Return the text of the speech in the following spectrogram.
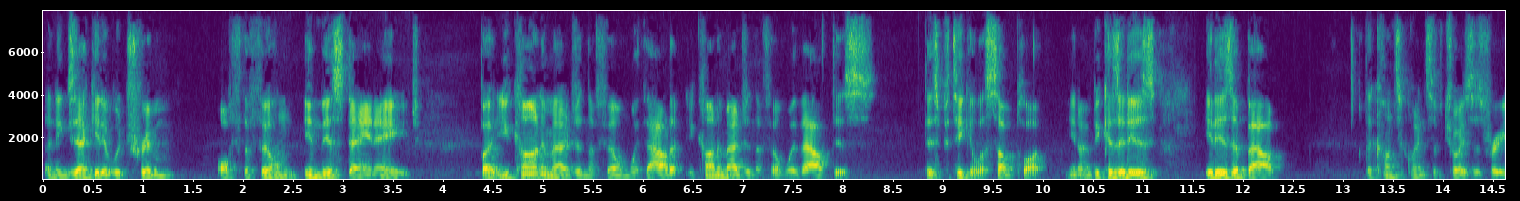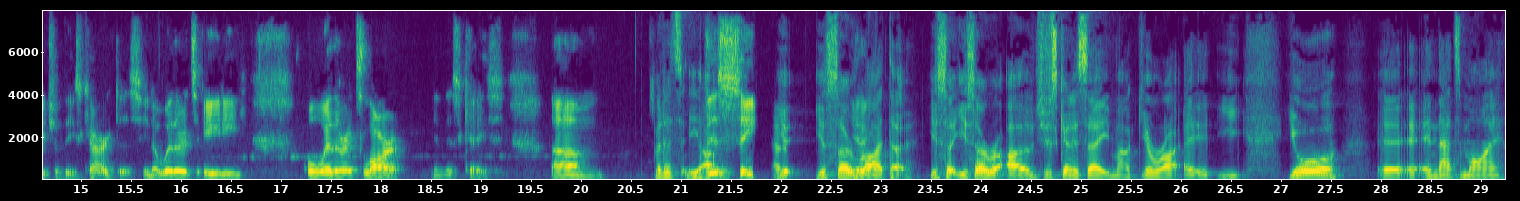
an executive would trim off the film in this day and age, but you can't imagine the film without it. You can't imagine the film without this this particular subplot. You know, because it is it is about the consequence of choices for each of these characters. You know, whether it's Edie or whether it's Lauren in this case. Um, but it's this scene. You're, you're so yeah. right, though. You're so you're so right. I was just going to say, Marc, you're right. You, you're, uh, and that's my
